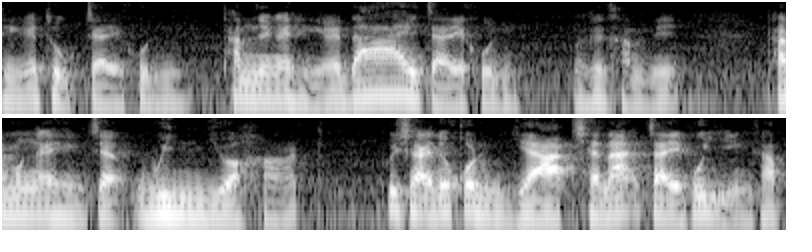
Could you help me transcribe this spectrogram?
ถึงจะถูกใจคุณทำยังไงถึงจะได้ใจคุณมันคือคำนี้ทำยังไงถึงจะ win your heart ผู้ชายทุกคนอยากชนะใจผู้หญิงครับ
